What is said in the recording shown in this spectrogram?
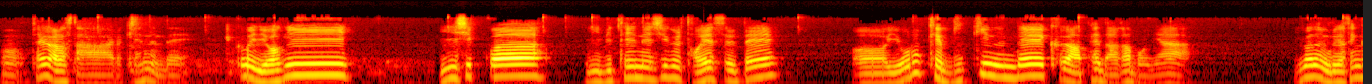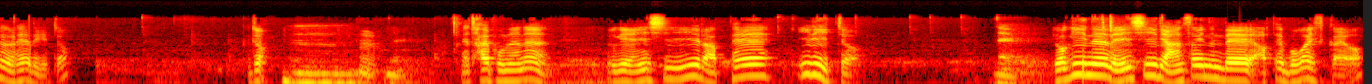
어, 자기가 알아서 다 이렇게 했는데 그러면 여기 이 식과 이 밑에 있는 식을 더했을 때 어, 요렇게 묶이는데 그 앞에 나가 뭐냐 이거는 우리가 생각을 해야 되겠죠? 그죠? 음. 네. 잘 보면은 여기 NC1 앞에 1이 있죠? 네. 여기는 NC1이 안 써 있는데 앞에 뭐가 있을까요?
